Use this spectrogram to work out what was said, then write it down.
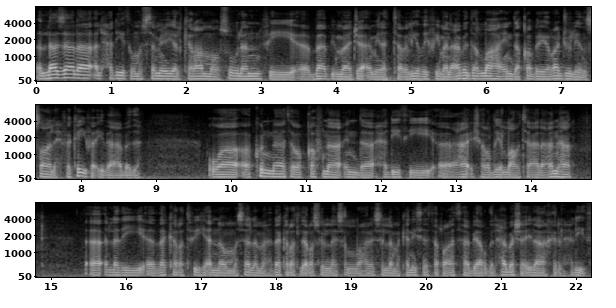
لا زال الحديث مستمعي الكرام موصولا في باب ما جاء من التغليظ في من عبد الله عند قبر رجل صالح فكيف إذا عبده؟ وكنا توقفنا عند حديث عائشة رضي الله تعالى عنها الذي ذكرت فيه أن أم سلمة ذكرت لرسول الله صلى الله عليه وسلم كنيسة رأتها بأرض الحبشة إلى آخر الحديث.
